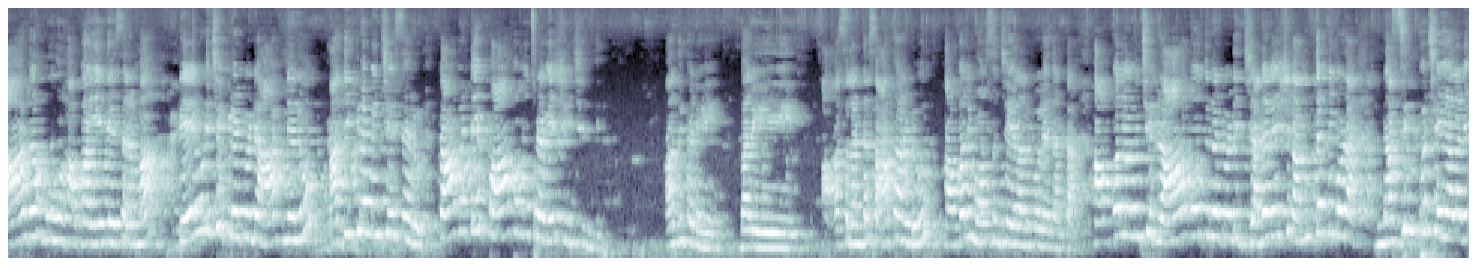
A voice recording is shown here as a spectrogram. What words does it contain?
ఆదము హవ్వ ఏం చేశారమ్మా? దేవుడు చెప్పినటువంటి ఆజ్ఞను అతిక్రమించేశారు. కాబట్టే పాపము ప్రవేశించింది. అందుకని మరి అసలంట సాతానుడు అవ్వని మోసం చేయాలనుకోలేదంట. అవ్వలో నుంచి రాబోతున్నటువంటి జనరేషన్ అంతటిని కూడా నశింప చేయాలనే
